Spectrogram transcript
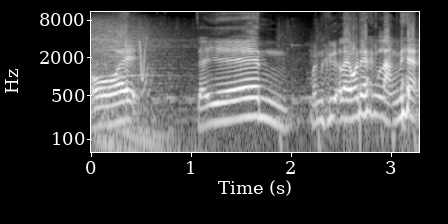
โอ้ยใจเย็นมันคืออะไรวะเนี่ยข้างหลังเนี่ย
